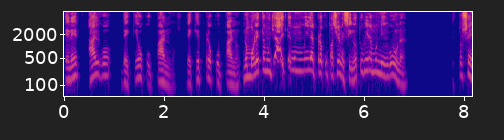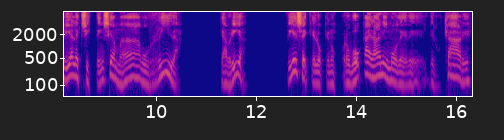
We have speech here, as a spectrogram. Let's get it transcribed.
Tener algo de qué ocuparnos, de qué preocuparnos. Nos molesta mucho, ay, tengo miles de preocupaciones. Si no tuviéramos ninguna, sería la existencia más aburrida que habría. Fíjese que lo que nos provoca el ánimo de, luchar es,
